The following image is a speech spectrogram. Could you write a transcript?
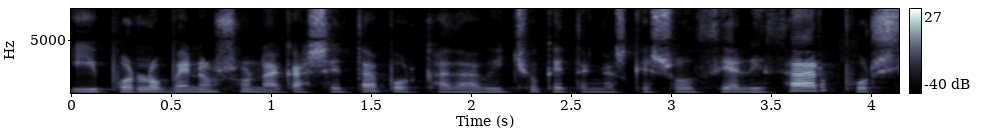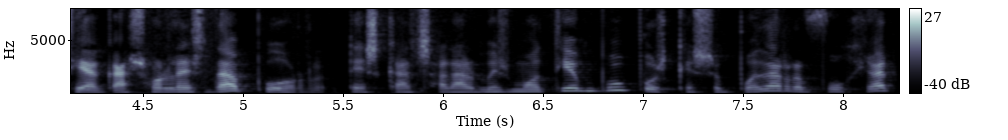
y por lo menos una caseta por cada bicho que tengas que socializar, por si acaso les da por descansar al mismo tiempo, pues que se pueda refugiar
